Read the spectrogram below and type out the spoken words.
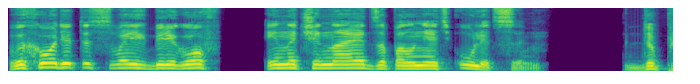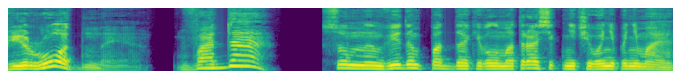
выходит из своих берегов и начинает заполнять улицы. «Да природная! Вода!» С умным видом поддакивал матрасик, ничего не понимая,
